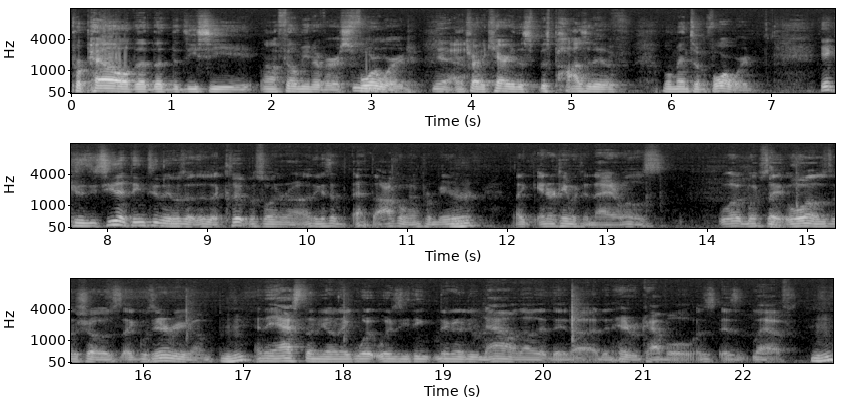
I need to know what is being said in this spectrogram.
propel the the, the DC uh, film universe forward, Mm-hmm. Yeah. and try to carry this this positive momentum forward. Yeah, because you see that thing too. There was a there was a clip was going around. I think it's at, at the Aquaman premiere, Mm-hmm. like Entertainment Tonight or one of those what website, one of those shows, like was interviewing him, Mm-hmm. and they asked them, you know, like what what does he think they're gonna do now? Now that that, uh, that Henry Cavill is, is left, Mm-hmm.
